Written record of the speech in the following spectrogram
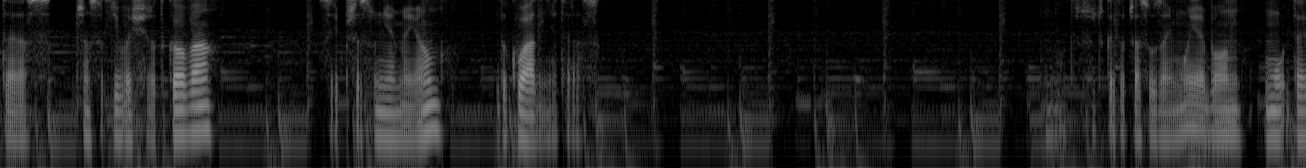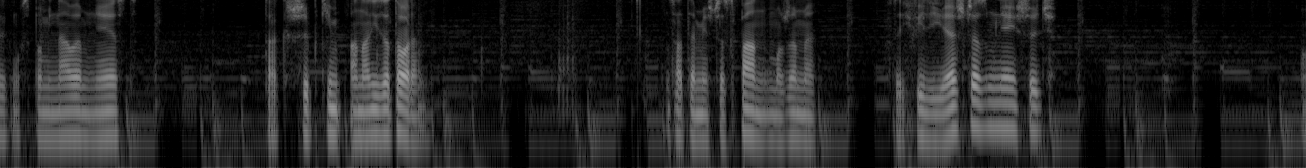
Teraz częstotliwość środkowa. Sobie przesuniemy ją. Dokładnie teraz. Troszeczkę to czasu zajmuje, bo on, tak jak wspominałem, nie jest tak szybkim analizatorem. Zatem jeszcze span możemy w tej chwili jeszcze zmniejszyć. O,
